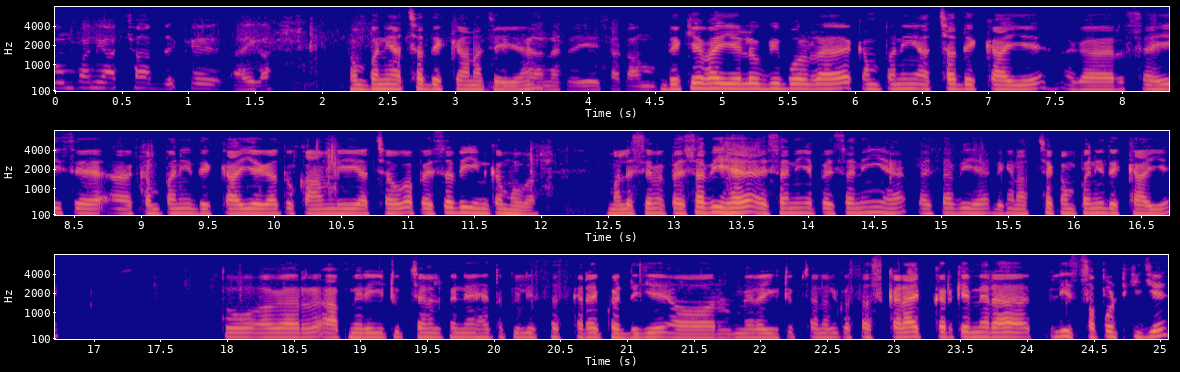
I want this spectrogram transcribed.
कंपनी अच्छा देख के आएगा। कंपनी अच्छा देख के आना चाहिए हाँ? आना चाहिए ऐसा काम। देखिए भाई ये लोग भी बोल रहा है कंपनी अच्छा देख के आइए। अगर सही से कंपनी देख के आइएगा तो काम भी अच्छा होगा पैसा भी इनकम होगा। मलेशिया में पैसा भी है, ऐसा नहीं है, पैसा नहीं है, पैसा भी है, लेकिन अच्छा कंपनी देख आइए। तो अगर आप मेरे यूट्यूब चैनल पे नए हैं तो प्लीज़ सब्सक्राइब कर दीजिए और मेरा यूट्यूब चैनल को सब्सक्राइब करके मेरा प्लीज़ सपोर्ट कीजिए,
